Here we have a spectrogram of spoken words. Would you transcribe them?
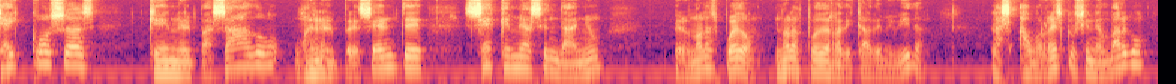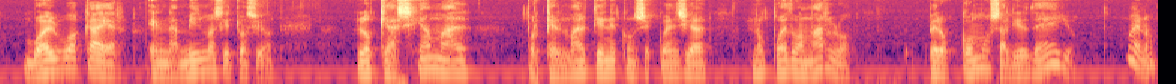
que hay cosas que en el pasado o en el presente sé que me hacen daño, pero no las puedo, no las puedo erradicar de mi vida. Las aborrezco, sin embargo, vuelvo a caer en la misma situación. Lo que hacía mal, porque el mal tiene consecuencias, no puedo amarlo. Pero ¿cómo salir de ello? Bueno,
